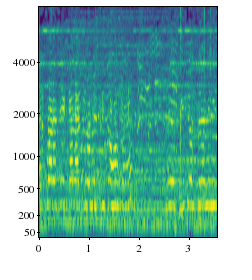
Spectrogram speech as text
এরপরে যে খেলাটি অনুষ্ঠিত হবে দ্বিতীয় শ্রেণির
